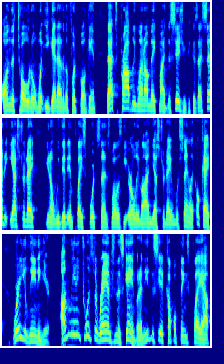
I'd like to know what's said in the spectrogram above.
on the total and what you get out of the football game. That's probably when I'll make my decision because I said it yesterday. You know, we did in play sports then as well as the early line yesterday. And we're saying, like, okay, where are you leaning here? I'm leaning towards the Rams in this game, but I need to see a couple things play out.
